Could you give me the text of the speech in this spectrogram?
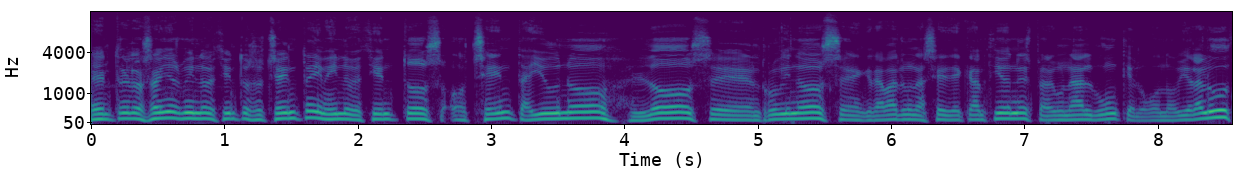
Entre los años 1980 y 1981, los eh, Rubinos eh, grabaron una serie de canciones para un álbum que luego no vio la luz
